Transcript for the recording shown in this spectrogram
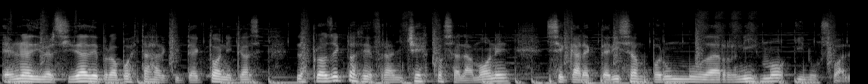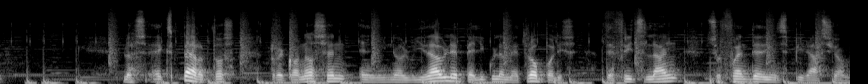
En una diversidad de propuestas arquitectónicas, los proyectos de Francesco Salamone se caracterizan por un modernismo inusual. Los expertos reconocen en la inolvidable película Metrópolis de Fritz Lang su fuente de inspiración.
